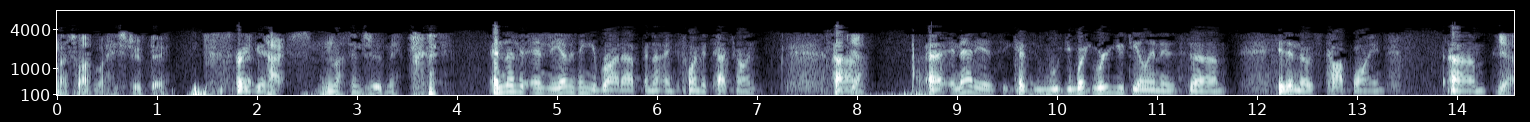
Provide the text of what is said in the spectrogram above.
That's what I've got a history of doing. Very Uh, good. Tax, nothing to do with me. And then, and the other thing you brought up, and I just wanted to touch on, uh, Yeah. uh, and that is because where where you deal in is um, is in those top wines. Um, yeah.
